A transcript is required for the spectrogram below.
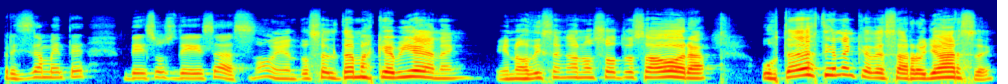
precisamente de esos, de esas. No, y entonces el tema es que vienen y nos dicen a nosotros ahora, ustedes tienen que desarrollarse,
